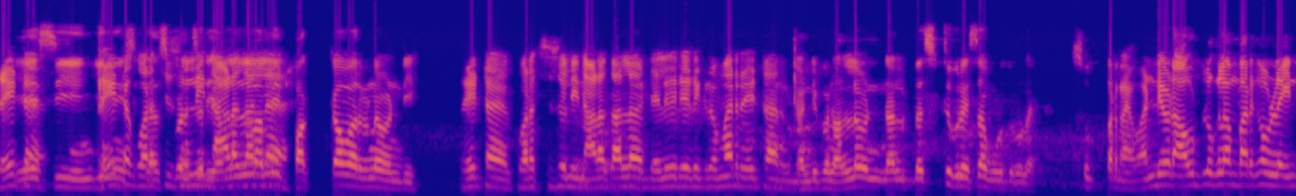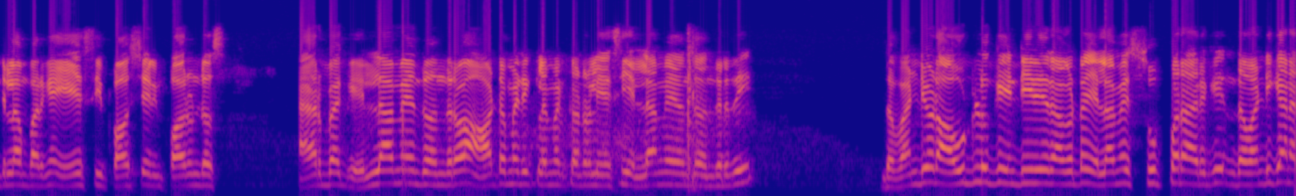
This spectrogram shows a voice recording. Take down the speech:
ரேட்டை ஏசி இன்ஜின் சஸ்பென்ஷன் எல்லாமே பக்காவா இருக்குண்ணே வண்டி. ரேட்டை குறைச்சு சொல்லி நாளை காலைல டெலிவரி எடுக்கிற மாதிரி ரேட்டா இருக்கும் கண்டிப்பா நல்ல நல்ல பெஸ்ட் பிரைஸா கொடுத்துருவேன் சூப்பர்ண்ணே வண்டியோட அவுட்லுக்லாம் பாருங்க. உள்ள இன்டெல்லாம் பாருங்க. AC power steering power windows air bag எல்லாமே வந்து வந்துடும் ஆட்டோமேட்டிக் கிளைமேட் கண்ட்ரோல் ஏசி எல்லாமே வந்து வந்துருது. இந்த வண்டியோட அவுட்லுக் இன்டீரியர் ஆகட்டும் எல்லாமே சூப்பரா இருக்கு. இந்த வண்டிக்கான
